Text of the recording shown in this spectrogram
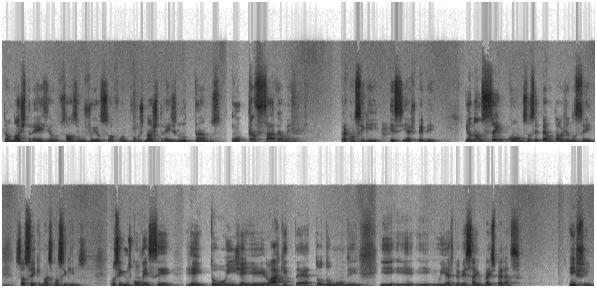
Então nós três, eu sozinho, fui eu só, fomos nós três, lutamos incansavelmente para conseguir esse FPB. Eu não sei como, se você perguntar hoje eu não sei, só sei que nós conseguimos. Conseguimos convencer reitor, engenheiro, arquiteto, todo mundo, e, e, e, e o IFPB saiu para a esperança. Enfim,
